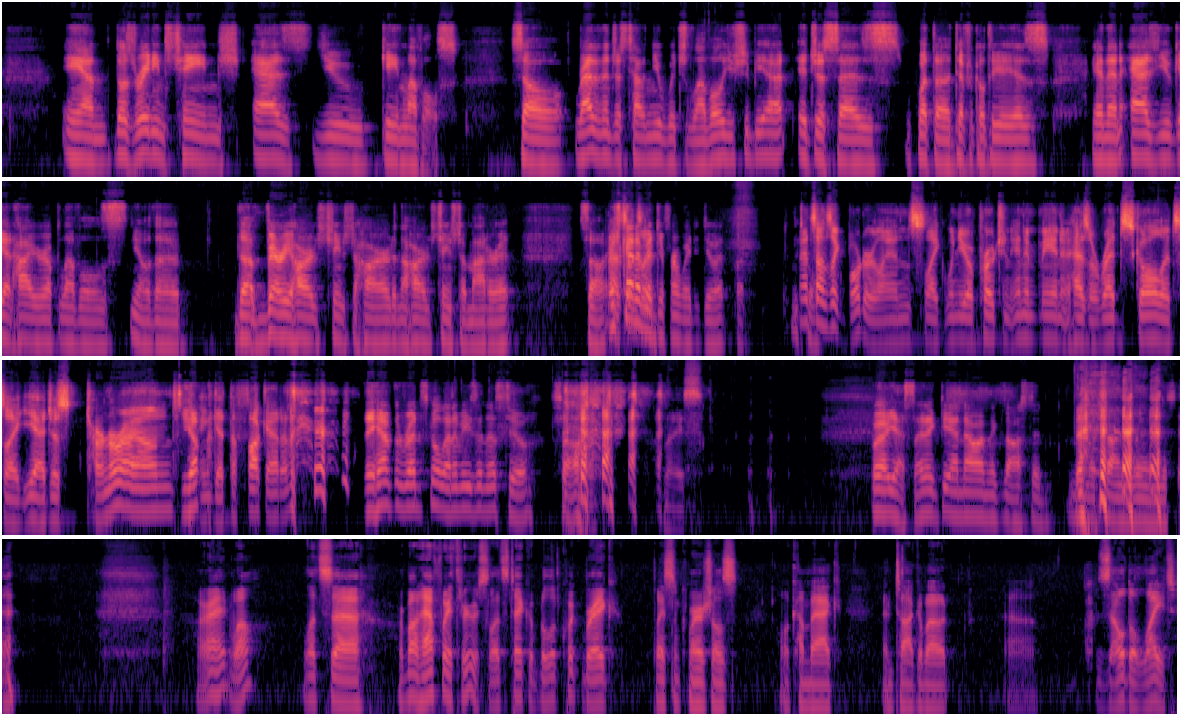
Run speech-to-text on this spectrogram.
and those ratings change as you gain levels. So rather than just telling you which level you should be at, it just says what the difficulty is, and then as you get higher up levels, you know the the very hards change to hard, and the hards change to moderate. So That it's kind sounds of a different way to do it, but That cool. sounds like Borderlands. Like when you approach an enemy and it has a red skull, it's like, yeah, just turn around Yep. and get the fuck out of there. They have the red skull enemies in this too. So, nice. but yes, I think yeah. Now I'm exhausted. I'm not trying to have anything to say. All right, well, let's uh we're about halfway through, so let's take a little quick break, play some commercials. We'll come back and talk about uh, Zelda Light,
